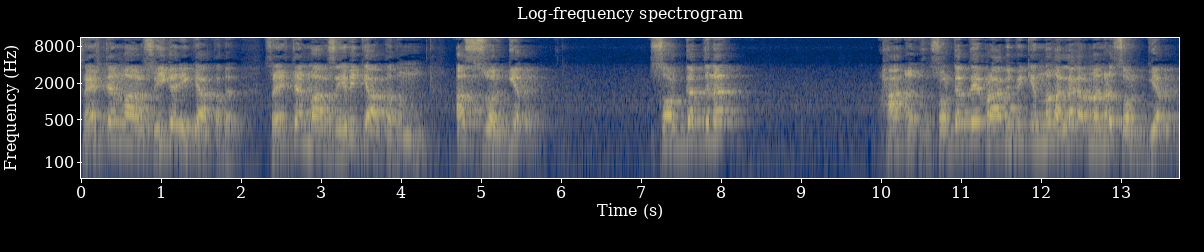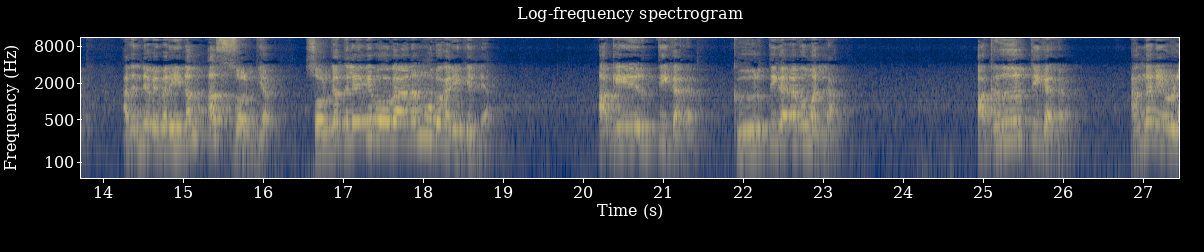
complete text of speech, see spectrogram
ശ്രേഷ്ഠന്മാർ സ്വീകരിക്കാത്തത് ശ്രേഷ്ഠന്മാർ സേവിക്കാത്തതും അസ്വർഗ്യം. സ്വർഗത്തിന് സ്വർഗത്തെ പ്രാപിപ്പിക്കുന്ന നല്ല കർമ്മങ്ങൾ സ്വർഗ്യം അതിന്റെ വിപരീതം അസ്വർഗ്യം സ്വർഗത്തിലേക്ക് പോകാനും ഉപകരിക്കില്ല. അകീർത്തികരം. കീർത്തികരവുമല്ല. അകീർത്തികരം. അങ്ങനെയുള്ള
